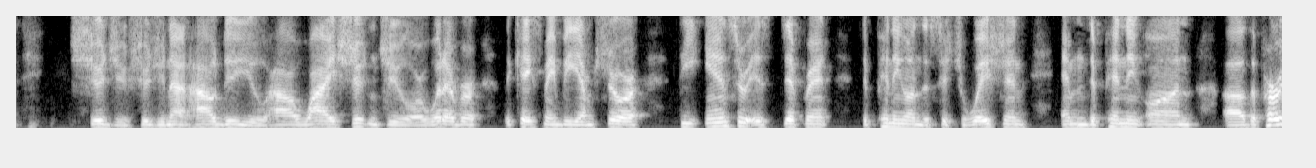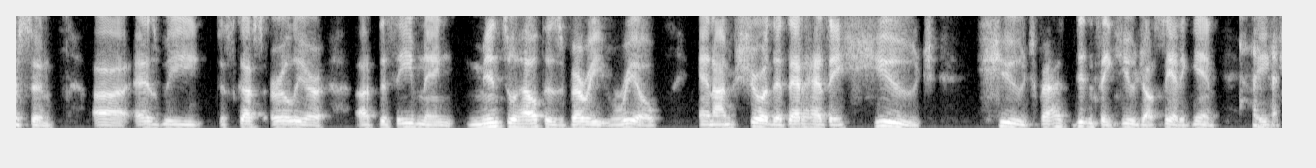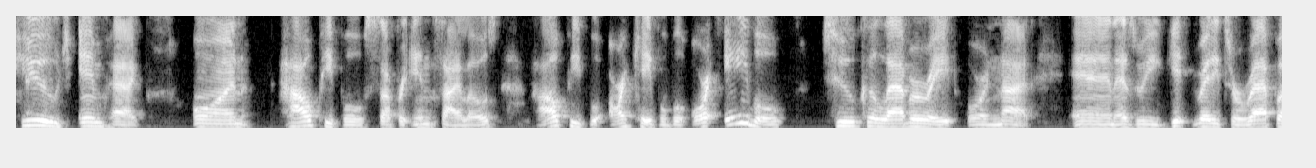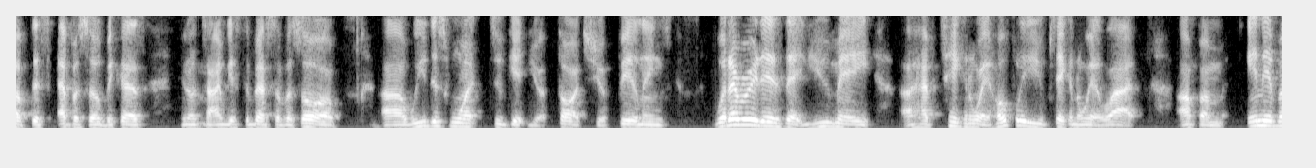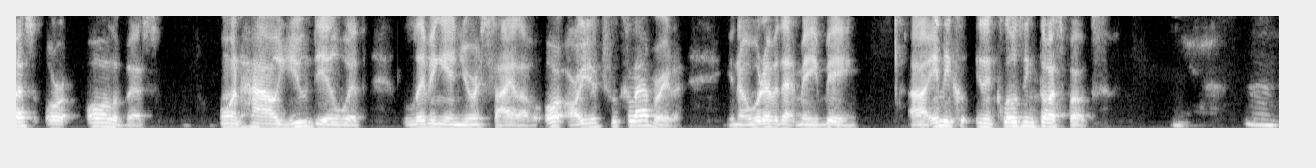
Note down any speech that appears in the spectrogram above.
should you, should you not, how do you, how, why shouldn't you, or whatever the case may be. I'm sure the answer is different depending on the situation and depending on uh, the person. Uh, as we discussed earlier uh, this evening, mental health is very real. And I'm sure that that has a huge huge, but I didn't say huge, I'll say it again, a huge impact on how people suffer in silos, how people are capable or able to collaborate or not. And as we get ready to wrap up this episode, because you know time gets the best of us all, uh, we just want to get your thoughts, your feelings, whatever it is that you may uh, have taken away. Hopefully, you've taken away a lot uh, from any of us or all of us on how you deal with living in your silo or are you a true collaborator you know whatever that may be uh, any any closing thoughts folks hmm.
